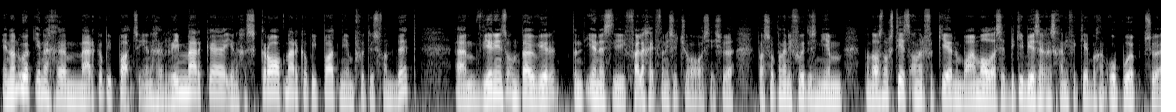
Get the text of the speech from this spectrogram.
en dan ook enige merke op die pad, so enige remmerke, enige skraapmerke op die pad, neem foto's van dit. Ehm um, weer eens onthou weer punt 1 is die veiligheid van die situasie. So pas op wanneer die foto's neem want daar's nog steeds ander verkeer en baie maal as dit bietjie besig is gaan die verkeer begin ophoop. So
